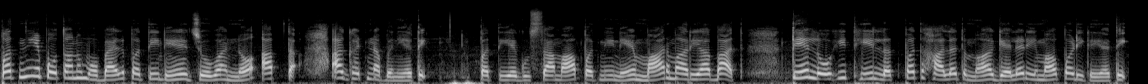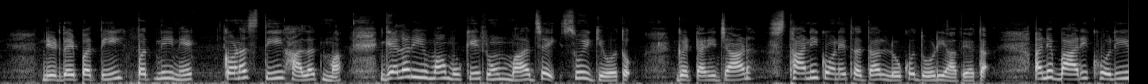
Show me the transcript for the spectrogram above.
પત્નીએ પોતાનો મોબાઈલ પતિને જોવા ન આપતા આ ઘટના બની હતી. પતિએ ગુસ્સામાં પત્નીને માર માર્યા બાદ તે લોહીથી લથપથ હાલતમાં ગેલેરીમાં પડી ગઈ હતી. નિર્દય પતિ પત્નીને કણસતી હાલતમાં ગેલેરીમાં મૂકી રૂમમાં જઈ સૂઈ ગયો હતો. ઘટનાની જાણ સ્થાનિકોને થતાં લોકો દોડી આવ્યા હતા અને બારી ખોલી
